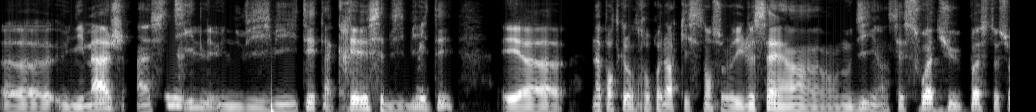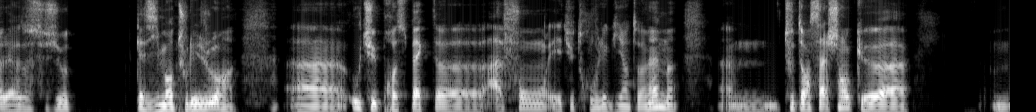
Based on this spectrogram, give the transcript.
une image, un style, une visibilité, tu as créé cette visibilité et n'importe quel entrepreneur qui se lance aujourd'hui le sait, hein, on nous dit, hein, c'est soit tu postes sur les réseaux sociaux quasiment tous les jours, heu, ou tu prospectes, heu, à fond et tu trouves les clients toi-même, tout en sachant que, heu Mmh,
